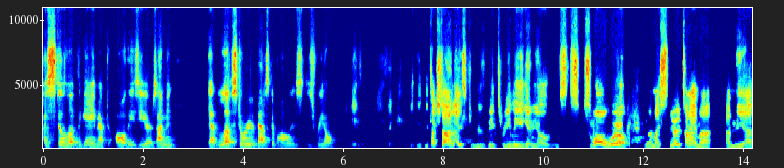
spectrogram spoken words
I still love the game after all these years. I'm in that love story of basketball is is real. Amazing, amazing. You touched on Ice Cube's Big Three League, and you know, small world. You know, in my spare time, uh, I'm the uh,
